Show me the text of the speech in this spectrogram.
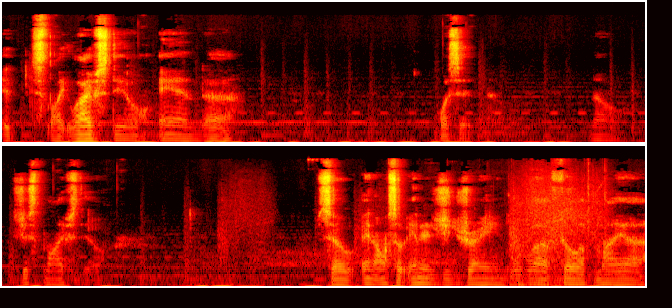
it's like lifesteal and, uh, what's it? No, it's just lifesteal. So, and also energy drain will uh, fill up my, uh,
